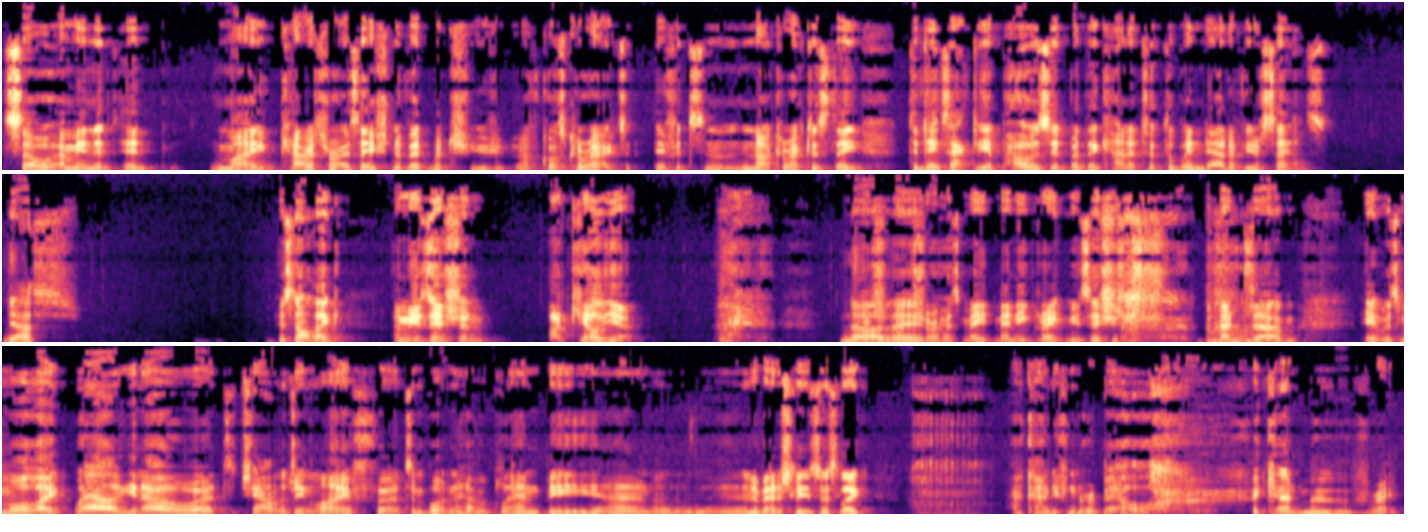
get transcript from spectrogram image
So, I mean, it, it my characterization of it, which you of course correct if it's not correct, is they didn't exactly oppose it, but they kind of took the wind out of your sails. Yes. It's not like a musician, I'll kill you. Right. No, which they I'm sure has made many great musicians, but um, it was more like, well, you know, uh, it's a challenging life. Uh, it's important to have a plan B, uh, and eventually it's just like, I can't even rebel. I can't move. Right.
